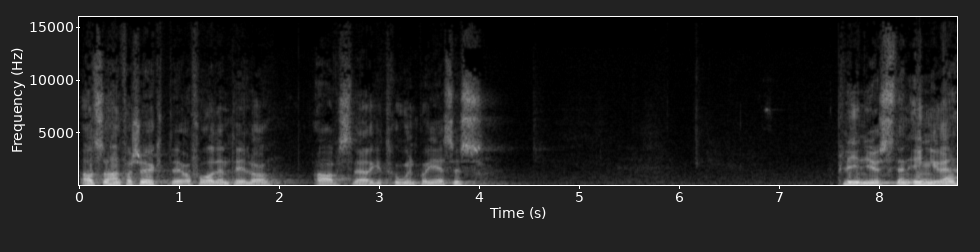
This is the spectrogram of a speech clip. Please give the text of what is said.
Altså han forsøkte å få dem til å avsverge troen på Jesus. Plinius den yngre,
